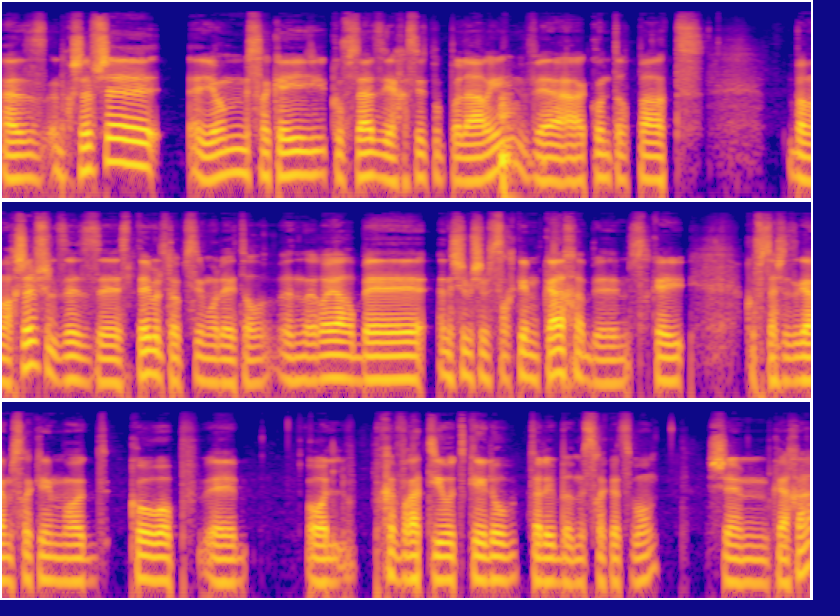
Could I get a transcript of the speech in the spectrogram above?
אז אני חושב שהיום משחקי קופסה זה יחסית פופולרי, וה counterpart במחשב של זה זה Tabletop Simulator, ואני רואה הרבה אנשים שמשחקים ככה במשחקי קופסה, שזה גם משחקים מאוד קו-אופ או חברתיות כאילו, תלוי במשחק עצמו, שהם ככה.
